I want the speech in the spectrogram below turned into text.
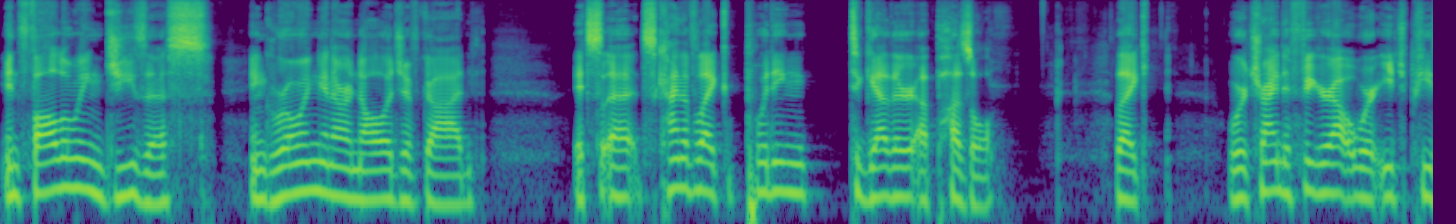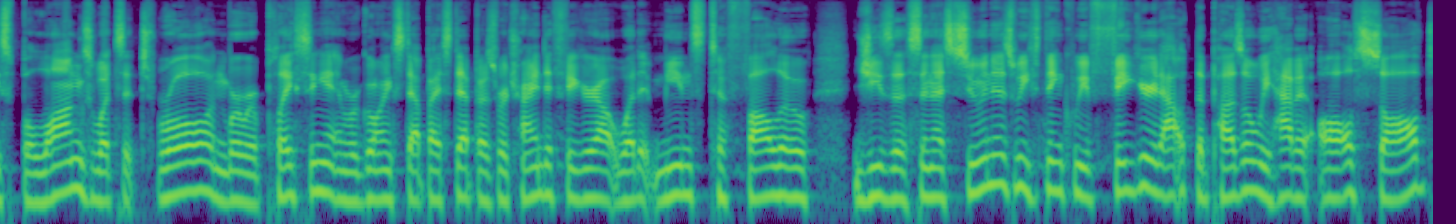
In following Jesus and growing in our knowledge of God, it's, uh, it's kind of like putting together a puzzle. Like we're trying to figure out where each piece belongs, what's its role, and where we're placing it. And we're going step by step as we're trying to figure out what it means to follow Jesus. And as soon as we think we've figured out the puzzle, we have it all solved,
